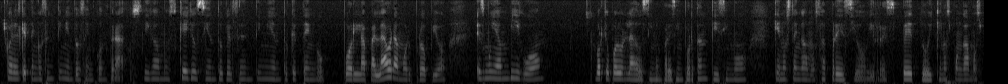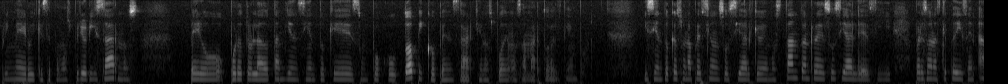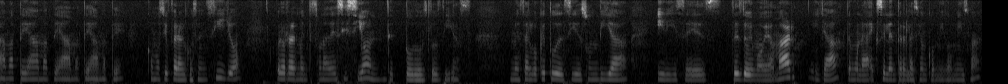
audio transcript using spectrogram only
con el que tengo sentimientos encontrados. Digamos que yo siento que el sentimiento que tengo por la palabra amor propio es muy ambiguo, porque por un lado sí me parece importantísimo que nos tengamos aprecio y respeto y que nos pongamos primero y que sepamos priorizarnos. Pero por otro lado también siento que es un poco utópico pensar que nos podemos amar todo el tiempo. Y siento que es una presión social que vemos tanto en redes sociales y personas que te dicen ámate, ámate, ámate, ámate, como si fuera algo sencillo, pero realmente es una decisión de todos los días. No es algo que tú decides un día y dices, desde hoy me voy a amar y ya, tengo una excelente relación conmigo misma,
